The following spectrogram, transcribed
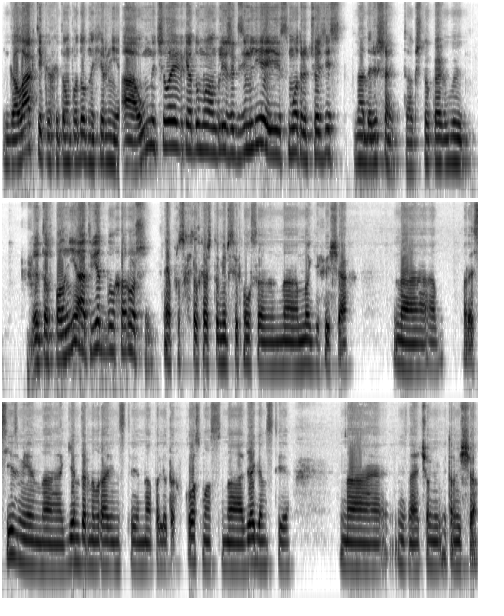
галактиках и тому подобной херне. А умный человек, я думаю, он ближе к Земле и смотрит, что здесь надо решать. Так что как бы это вполне ответ был хороший. Я просто хотел сказать, что мир свихнулся на многих вещах. На расизме, на гендерном равенстве, на полетах в космос, на веганстве, на, не знаю, чем-нибудь там еще.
